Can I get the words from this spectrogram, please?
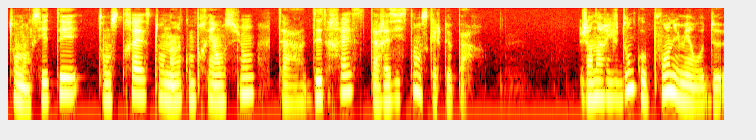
ton anxiété, ton stress, ton incompréhension, ta détresse, ta résistance quelque part. J'en arrive donc au point numéro 2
